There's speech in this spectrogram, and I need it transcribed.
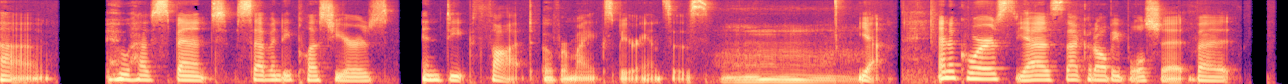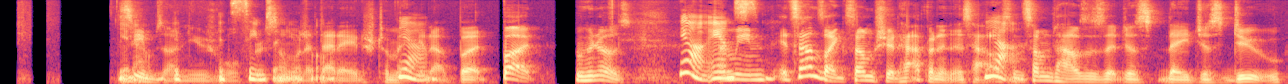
uh, who have spent 70 plus years in deep thought over my experiences. Mm. Yeah. And of course, yes, that could all be bullshit, but. you know, seems it- unusual it seems for someone unusual. at that age to make Yeah. it up. But but who knows? Yeah. And I mean, it sounds like some shit happened in this house, Yeah. and some houses that just they just do,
